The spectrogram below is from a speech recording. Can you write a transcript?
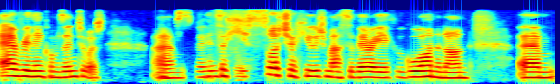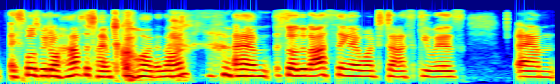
everything comes into it. Um, it's a such a huge, massive area. It could go on and on. Um, I suppose we don't have the time to go on and on. um, so the last thing I wanted to ask you is, um,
